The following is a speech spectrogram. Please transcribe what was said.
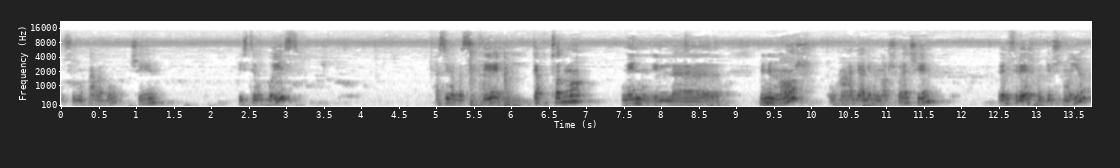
بصوا المكعب اهو عشان يستوي كويس هسيبها بس تاخد صدمه من من النار وهعلي عليها النار شوية عشان الفراخ ما تجيبش ميه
